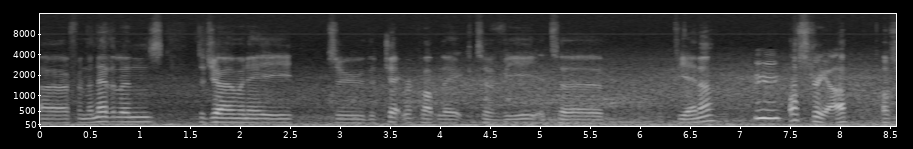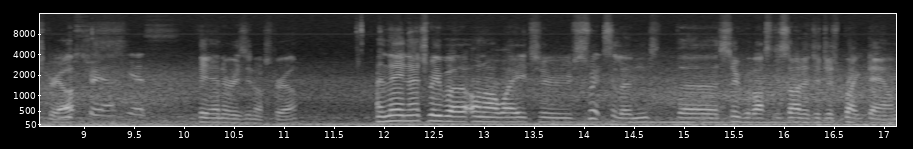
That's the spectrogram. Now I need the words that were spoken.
uh, from the Netherlands to Germany to the Czech Republic to Vie- to Vienna, Mhm. Austria, Austria. Austria, yes. Vienna is in Austria. And then, as we were on our way to Switzerland, the superbus decided to just break down.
